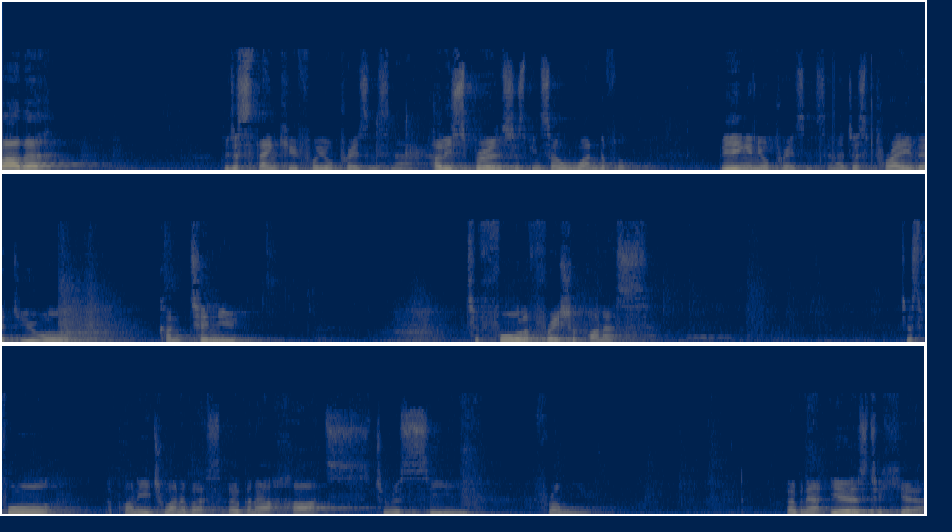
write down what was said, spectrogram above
Father, we just thank you for your presence now. Holy Spirit, it's just been so wonderful being in your presence. And I just pray that you will continue to fall afresh upon us. Just fall upon each one of us. Open our hearts to receive from you. Open our ears to hear,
